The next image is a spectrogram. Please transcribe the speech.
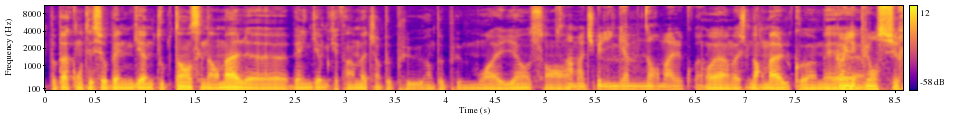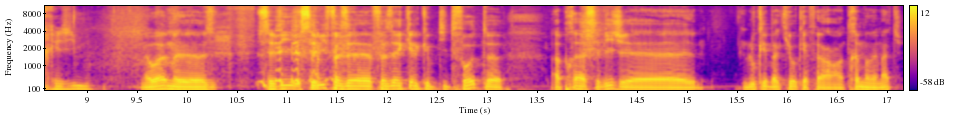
on peut pas compter sur Bellingham tout le temps, c'est normal. Euh, Bellingham qui a fait un match un peu plus, un peu plus moyen, sans. Un match Bellingham normal, quoi. Ouais, un match normal, quoi. Mais, Quand il est plus en sur-régime. mais ouais, mais Séville, Séville faisait, faisait quelques petites fautes. Après, à Séville, j'ai Luque Bacchio qui a fait un très mauvais match.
